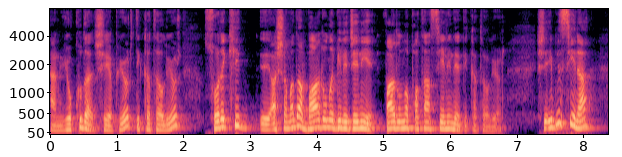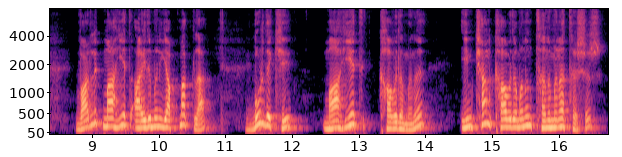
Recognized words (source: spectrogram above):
Yani yoku da şey yapıyor, dikkate alıyor. Sonraki e, aşamada var olabileceğini, var olma potansiyelini de dikkate alıyor. İşte İbn Sina varlık mahiyet ayrımını yapmakla buradaki mahiyet kavramını imkan kavramının tanımına taşır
